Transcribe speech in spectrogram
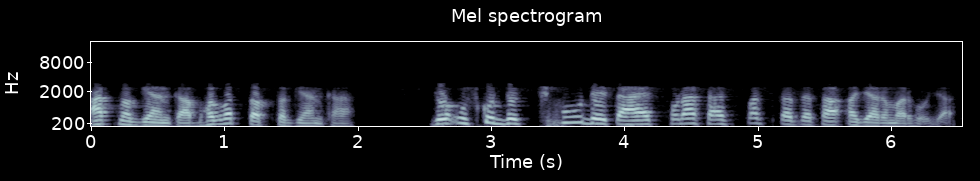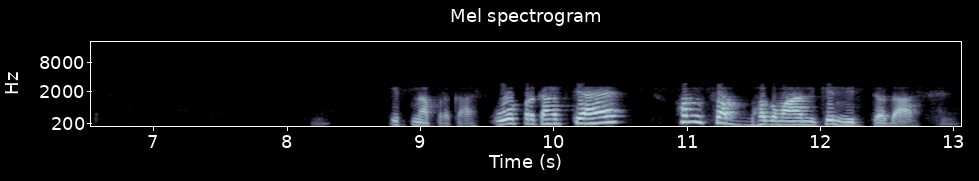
आत्मज्ञान का, भगवत तत्व ज्ञान का जो उसको जो छू देता है थोड़ा सा स्पर्श कर देता अजर अमर हो जाता है। इतना प्रकाश। वो प्रकाश क्या है? हम सब भगवान के नित्य दास हैं।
